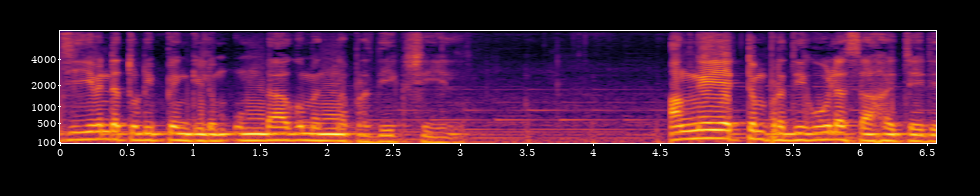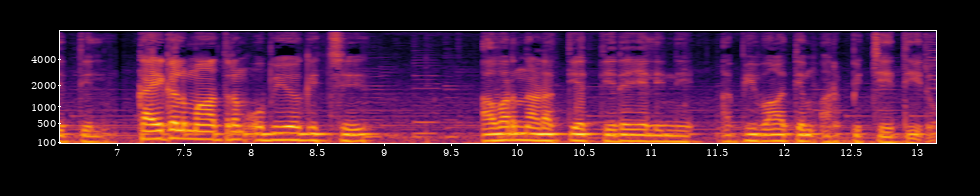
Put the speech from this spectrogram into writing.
ജീവന്റെ തുടിപ്പെങ്കിലും ഉണ്ടാകുമെന്ന പ്രതീക്ഷയിൽ അങ്ങേയറ്റം പ്രതികൂല സാഹചര്യത്തിൽ കൈകൾ മാത്രം ഉപയോഗിച്ച് അവർ നടത്തിയ തിരയലിന് അഭിവാദ്യം അർപ്പിച്ചേ തീരൂ.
